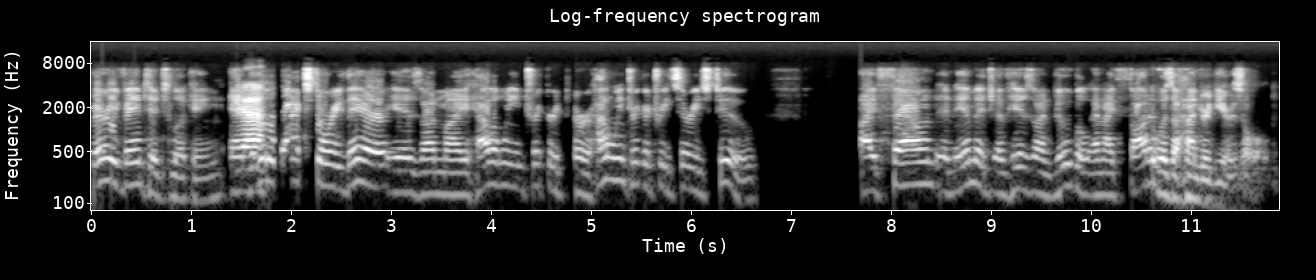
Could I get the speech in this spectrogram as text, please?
Very vintage looking. And yeah. the little backstory there is on my Halloween trick or, or Halloween trick or treat series two. I found an image of his on Google and I thought it was 100 years old.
